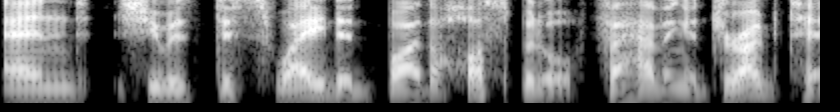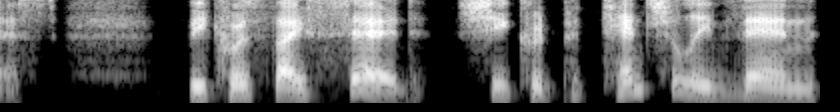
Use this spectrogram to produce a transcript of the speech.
And she was dissuaded by the hospital for having a drug test because they said she could potentially then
